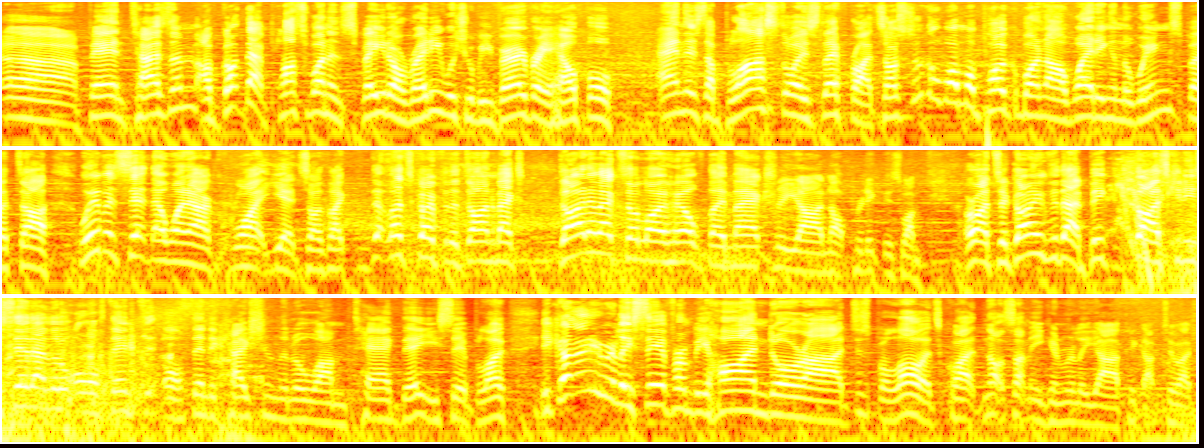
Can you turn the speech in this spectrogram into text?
uh, Phantasm? I've got that plus one in speed already, which will be very, very helpful and there's a Blastoise left, right. So I've still got one more Pokemon uh, waiting in the wings, but uh, we haven't sent that one out quite yet. So I was like, let's go for the Dynamax. Dynamax are low health. They may actually uh, not predict this one. All right, so going for that big... Guys, can you see that little authentic, authentication little um, tag there? You see it below. You can only really see it from behind or uh, just below. It's quite not something you can really uh, pick up too much.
